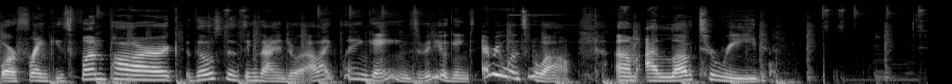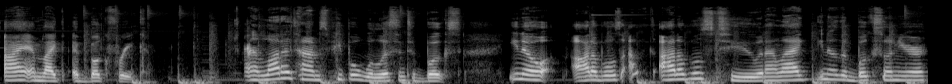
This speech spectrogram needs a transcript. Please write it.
or Frankie's Fun Park. Those are the things I enjoy. I like playing games, video games, every once in a while. Um, I love to read. I am like a book freak. And a lot of times people will listen to books, you know, audibles. I like audibles too, and I like, you know, the books on your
